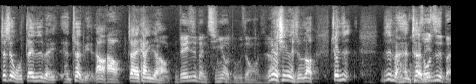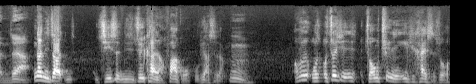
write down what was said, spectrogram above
这是我对日本很特别啊。好，再来看一个哈。你对日本情有独钟，我知道。没有情有独钟，就日日本很特别。说日本对啊。那你知道，其实你去看啊，法国股票市场。嗯。我我我最近从去年一开始说，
